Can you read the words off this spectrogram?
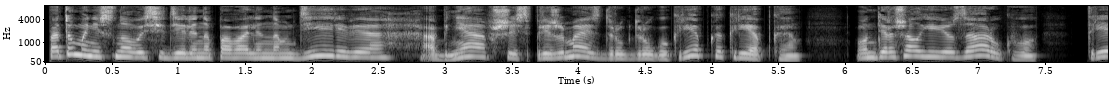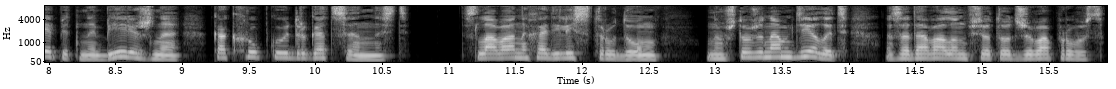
Потом они снова сидели на поваленном дереве, обнявшись, прижимаясь друг к другу крепко-крепко. Он держал ее за руку, трепетно, бережно, как хрупкую драгоценность. Слова находились с трудом. «Ну что же нам делать?» — задавал он все тот же вопрос.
